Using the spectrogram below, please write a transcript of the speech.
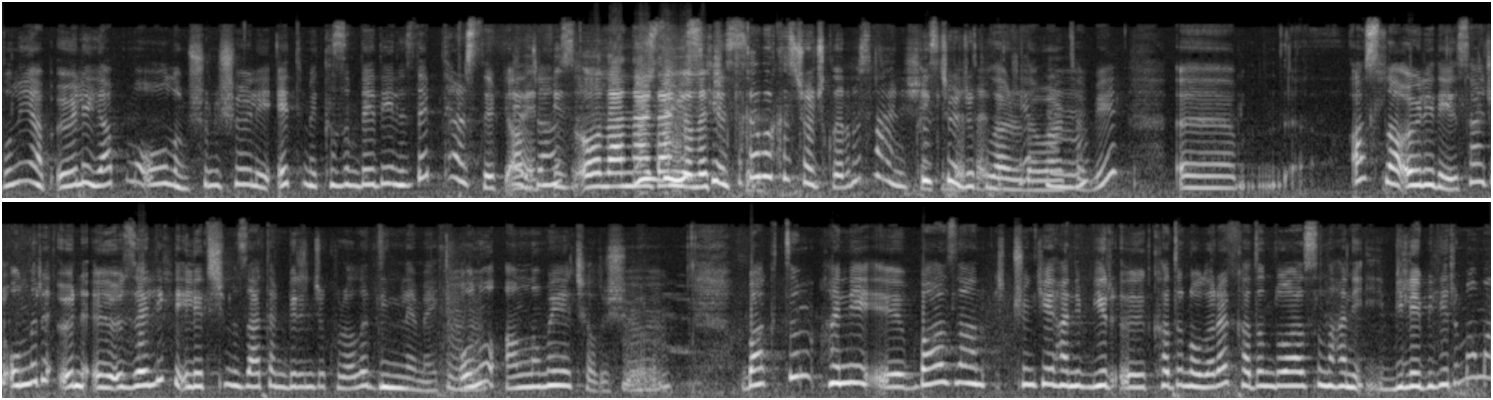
bunu yap, öyle yapma oğlum, şunu şöyle etme kızım dediğinizde hep ters tepki Evet, alacağınız. biz oğlanlardan yola kesin. çıktık ama kız çocuklarımız da aynı şekilde Kız çocukları tabii ki. da var Hı hı. tabii. Ee, asla öyle değil. Sadece onları e, özellikle iletişimin zaten birinci kuralı dinlemek. Onu anlamaya çalışıyorum. Baktım hani e, bazen çünkü hani bir e, kadın olarak kadın doğasını hani bilebilirim ama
